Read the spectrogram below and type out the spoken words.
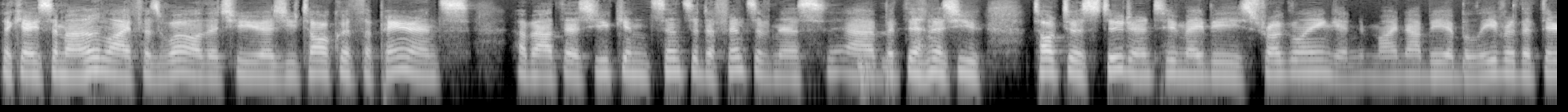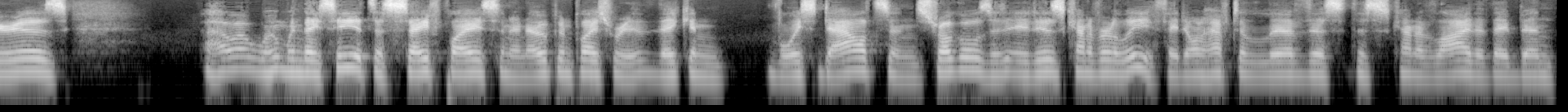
the case in my own life as well. That you, as you talk with the parents about this, you can sense a defensiveness, uh, mm-hmm. but then as you talk to a student who may be struggling and might not be a believer, that there is uh, when, when they see it's a safe place and an open place where they can voice doubts and struggles, it, it is kind of a relief. They don't have to live this this kind of lie that they've been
